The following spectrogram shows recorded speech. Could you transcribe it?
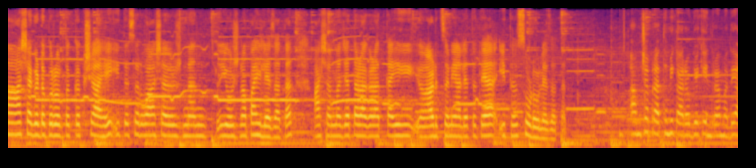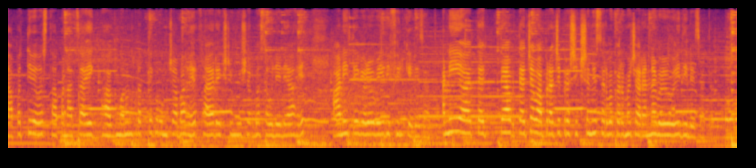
हा आशा गटप्रवर्तक कक्ष आहे. इथं सर्व आशा योजना योजना पाहिल्या जातात. आशांना ज्या तळागाळात काही अडचणी आल्या तर त्या इथं सोडवल्या जातात. आमच्या प्राथमिक आरोग्य केंद्रामध्ये आपत्ती व्यवस्थापनाचा एक भाग म्हणून प्रत्येक रूमच्या बाहेर फायर एक्स्टिंग्युशर बसवलेले आहेत आणि ते वेळोवेळी रिफिल केले जातात. आणि त्या त्या- त्याच्या वापराचे प्रशिक्षण हे सर्व कर्मचाऱ्यांना वेळोवेळी दिले जातात.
